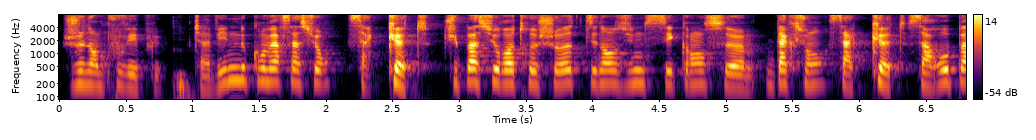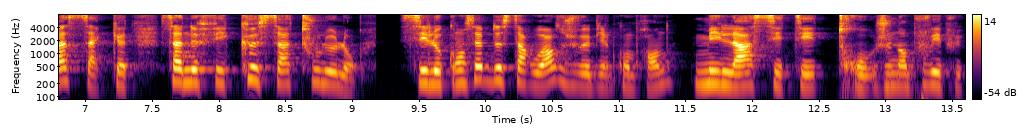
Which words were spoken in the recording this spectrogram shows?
Je n'en pouvais plus. J'avais une conversation, ça cut. Tu passes sur autre chose, t'es dans une séquence euh, d'action, ça cut. Ça repasse, ça cut. Ça ne fait que ça tout le long. C'est le concept de Star Wars, je veux bien le comprendre, mais là c'était trop, je n'en pouvais plus.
